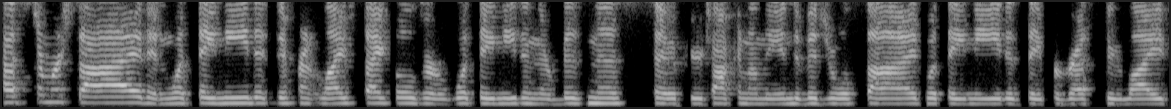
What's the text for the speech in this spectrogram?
customer side and what they need at different life cycles or what they need in their business. So if you're talking on the individual side, what they need as they progress through life.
